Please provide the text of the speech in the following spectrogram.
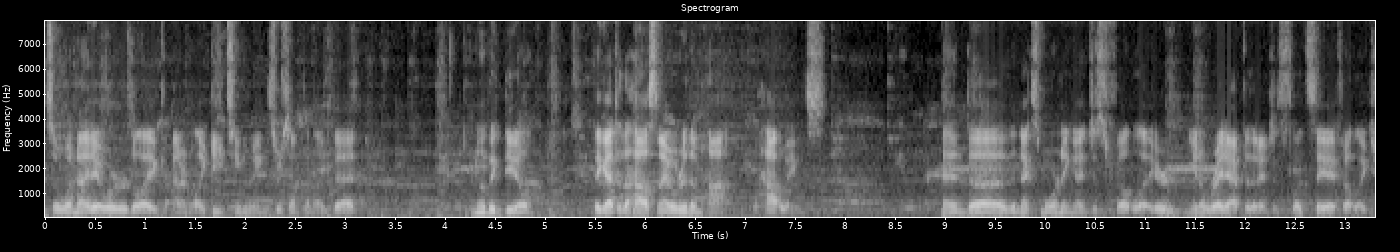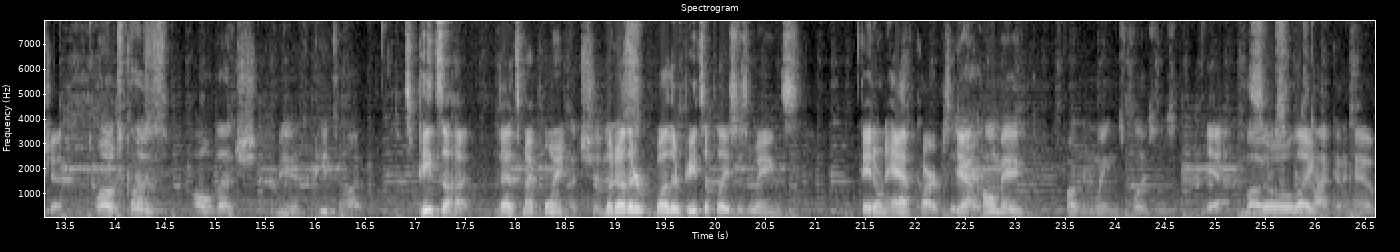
So one night I ordered like, I don't know, like 18 wings or something like that. No big deal. They got to the house and I ordered them hot, the hot wings. And uh, the next morning I just felt like, or, you know, right after that, I just, let's say I felt like shit. Well, it's because all that. Sh- I mean, it's Pizza Hut. It's Pizza Hut. That's my point. That shit. But is- other other pizza places wings, they don't have carbs in yeah, there. homemade fucking wings places. Yeah. Mugs so is like, not gonna have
